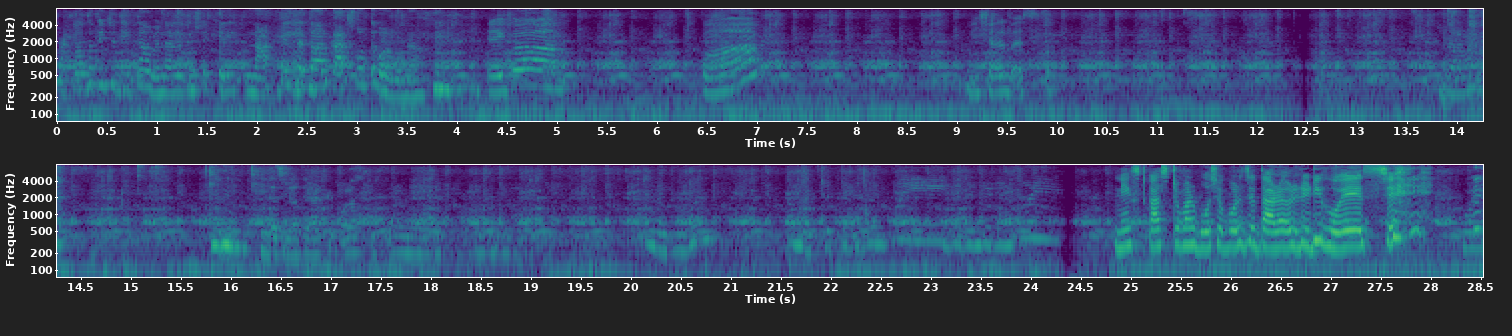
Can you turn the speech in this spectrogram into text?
তাকেও তো কিছু দিতে হবে নাহলে তো সে খেল না খেললে তো আর কাজ করতে পারব না। এই কম কম। বিশাল ব্যস্ত। খিদে ছিল যে একটু কলা নিয়ে নেক্সট কাস্টমার বসে পড়েছে তারা অলরেডি হয়ে এসছে। হয়ে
